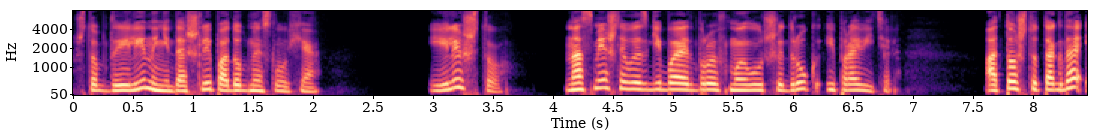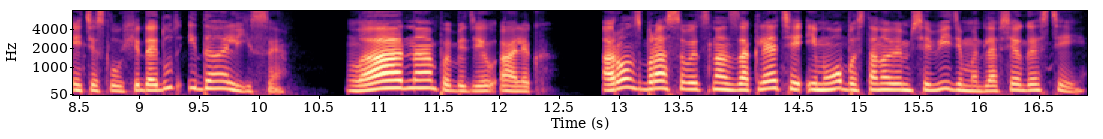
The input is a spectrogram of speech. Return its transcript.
чтобы до Элины не дошли подобные слухи. Или что? Насмешливо изгибает бровь мой лучший друг и правитель. А то, что тогда эти слухи дойдут и до Алисы. Ладно, победил Алик. Арон сбрасывает с нас заклятие, и мы оба становимся видимы для всех гостей.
